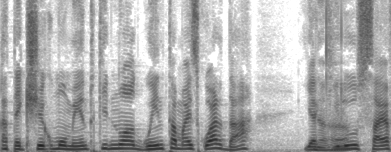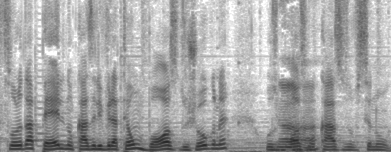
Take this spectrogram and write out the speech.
até que chega um momento que ele não aguenta mais guardar. E Aham. aquilo sai a flor da pele. No caso, ele vira até um boss do jogo, né? Os boss, no caso, você não,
